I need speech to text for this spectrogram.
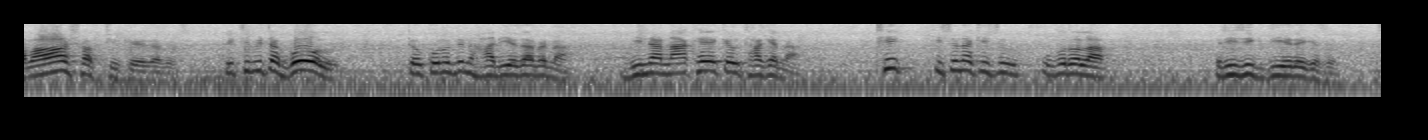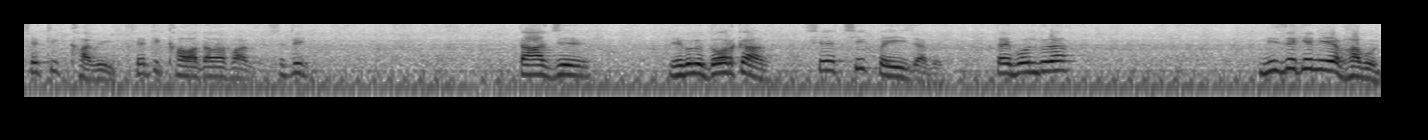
আবার সব ঠিক হয়ে যাবে। পৃথিবীটা গোল, কেউ কোনো দিন হারিয়ে যাবে না। বিনা না খেয়ে কেউ থাকে না। ঠিক কিছু না কিছু উপরওয়ালা রিজিক দিয়ে রেখেছে। সে ঠিক খাবেই, সে ঠিক খাওয়া দাওয়া পাবে, সে ঠিক তার যে যেগুলো দরকার, সে ঠিক পেয়েই যাবে। তাই বন্ধুরা, নিজেকে নিয়ে ভাবুন।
